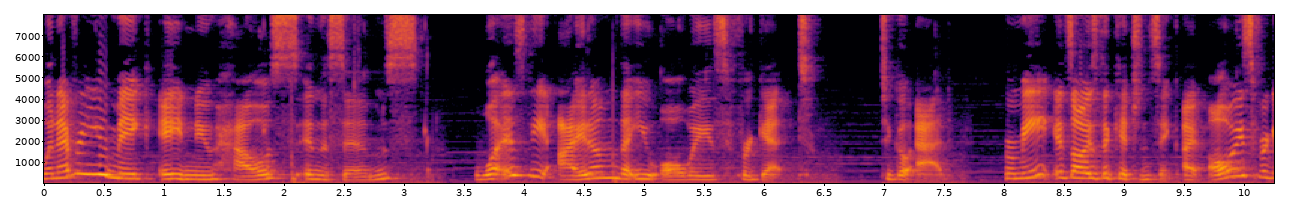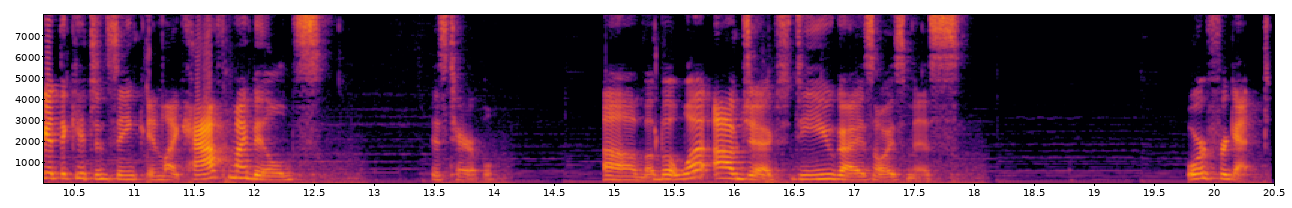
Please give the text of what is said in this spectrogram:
whenever you make a new house in The Sims, what is the item that you always forget to go add? For me, it's always the kitchen sink. I always forget the kitchen sink in like half my builds. It's terrible. Um, but what object do you guys always miss? Or forget?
